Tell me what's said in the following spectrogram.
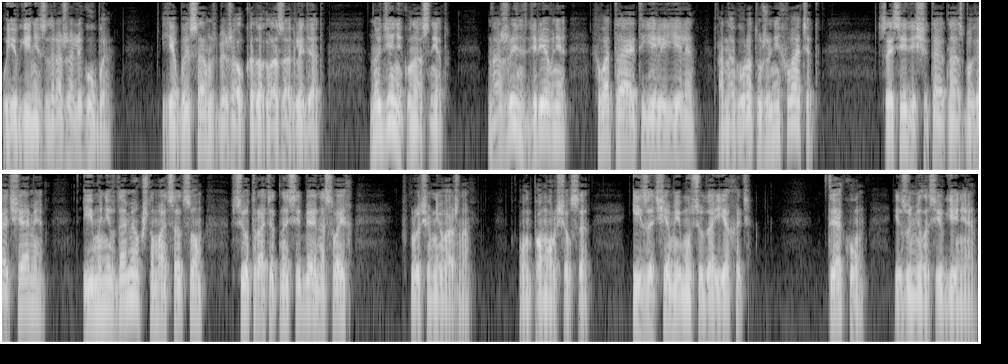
У Евгении задрожали губы. Я бы и сам сбежал, когда глаза глядят. Но денег у нас нет. На жизнь в деревне хватает еле-еле а на город уже не хватит. Соседи считают нас богачами, и им и невдомек, что мать с отцом все тратят на себя и на своих... Впрочем, неважно. Он поморщился. «И зачем ему сюда ехать?» «Ты о ком?» — изумилась Евгения.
